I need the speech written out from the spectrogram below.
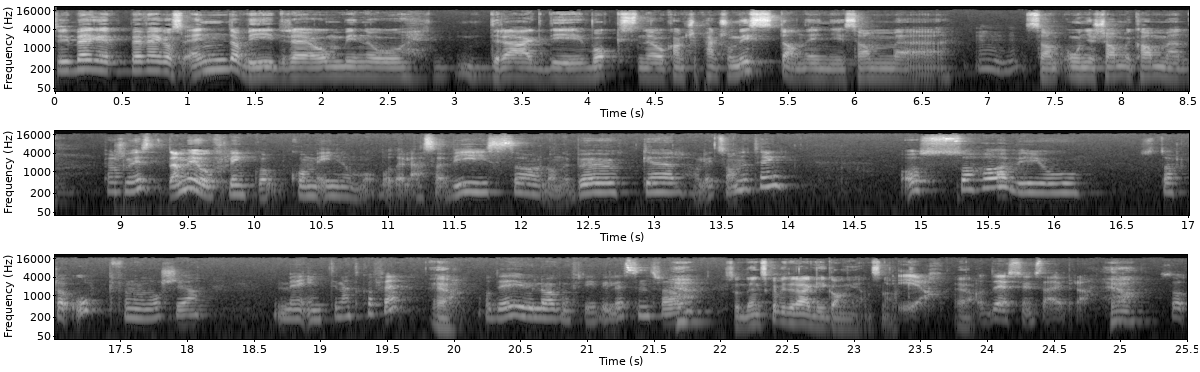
Så vi beveger oss enda videre, om vi nå drar de voksne og kanskje pensjonistene inn i samme, sam, under samme kammen. Pensjonister er jo flinke å komme innom og både lese aviser, låne bøker og litt sånne ting. Og så har vi jo starta opp for noen år siden med internettkafé. Ja. Og det er jo i lag med Frivillighetssentralen. Så den skal vi dra i gang igjen snart. Ja. Ja. Og det syns jeg er bra. Ja. Så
